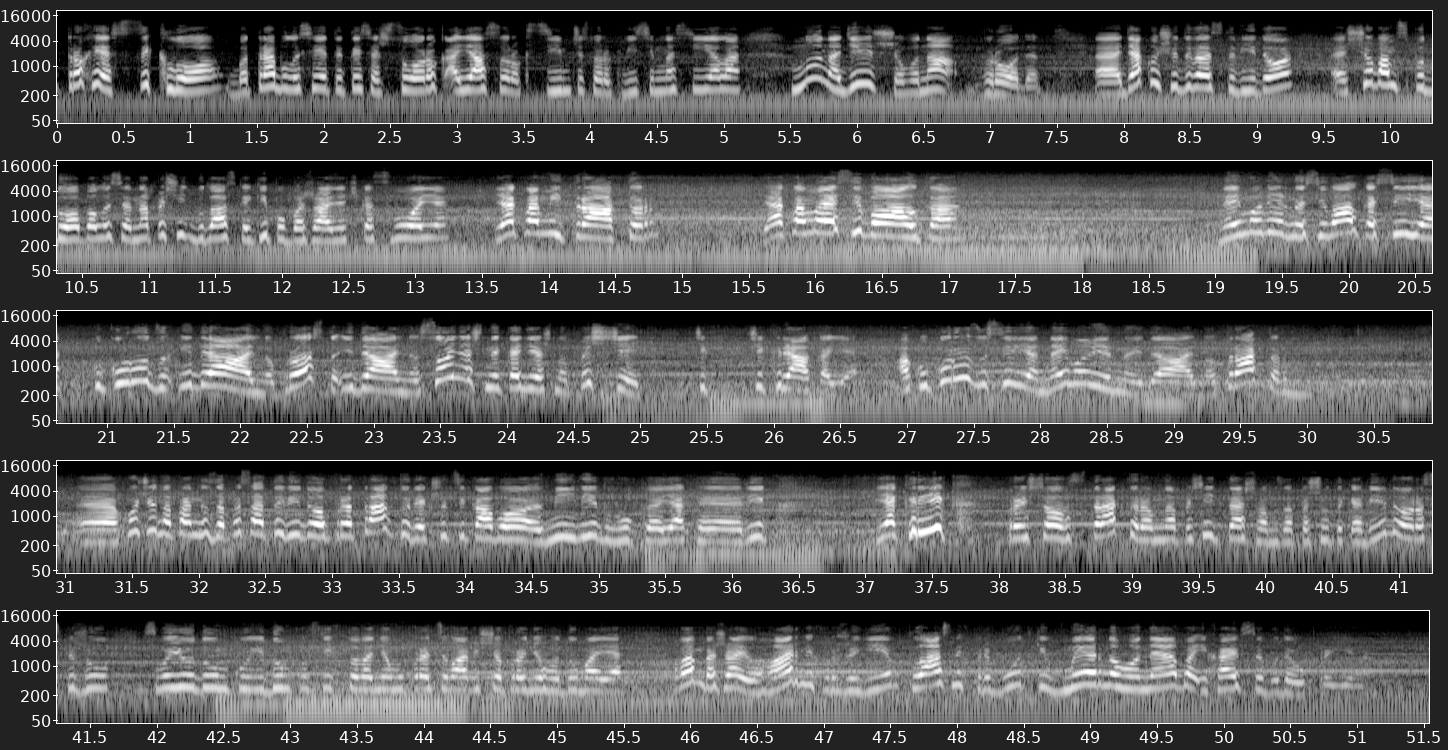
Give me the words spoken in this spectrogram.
трохи стекло, бо треба було сіяти 1040, а я 47 чи 48 насіяла. Ну, надіюсь, що вона вроде. Е, Дякую, що дивилися це відео. Е, Що вам сподобалося? Напишіть, будь ласка, які побажаннячка свої. Як вам мій трактор? Як вам моя сівалка? Неймовірно, сівалка сіє кукурудзу ідеально, просто ідеально. Соняшник, звісно, пищить чи, чи крякає, а кукурудзу сіє неймовірно ідеально. Трактор. Е, хочу, напевно, записати відео про трактор, якщо цікаво, мій відгук, як рік, як рік пройшов з трактором. Напишіть, теж вам запишу таке відео, розкажу свою думку і думку всіх, хто на ньому працював і що про нього думає. Вам бажаю гарних врожаїв, класних прибутків, мирного неба і хай все буде Україна.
